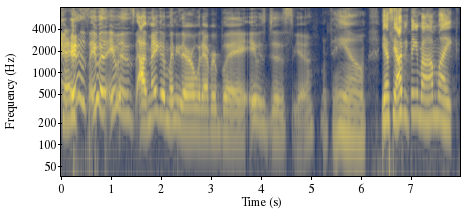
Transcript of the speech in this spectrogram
Okay. It was, it was, it was. I made good money there or whatever, but it was just, yeah. Damn. Yeah, see, I be thinking about it, I'm like,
